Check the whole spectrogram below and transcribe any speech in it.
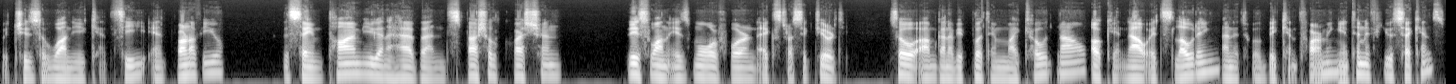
which is the one you can see in front of you. At the same time, you're going to have a special question. This one is more for an extra security. So I'm going to be putting my code now. Okay, now it's loading and it will be confirming it in a few seconds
